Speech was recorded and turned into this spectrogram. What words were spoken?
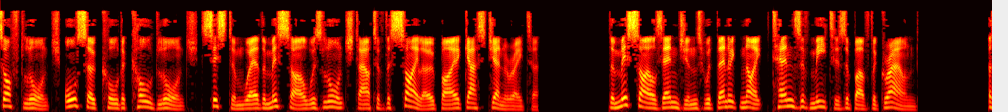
soft launch also called a cold launch system where the missile was launched out of the silo by a gas generator. The missile's engines would then ignite tens of meters above the ground. A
